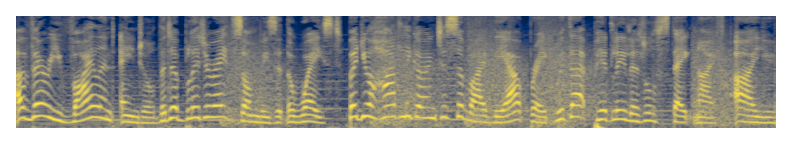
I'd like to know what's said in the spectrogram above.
A very violent angel that obliterates zombies at the waist, but you're hardly going to survive the outbreak with that piddly little steak knife, are you?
